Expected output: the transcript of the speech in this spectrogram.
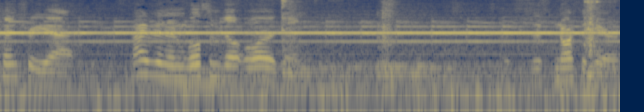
country yet. Not even in Wilsonville, Oregon. It's just north of here.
